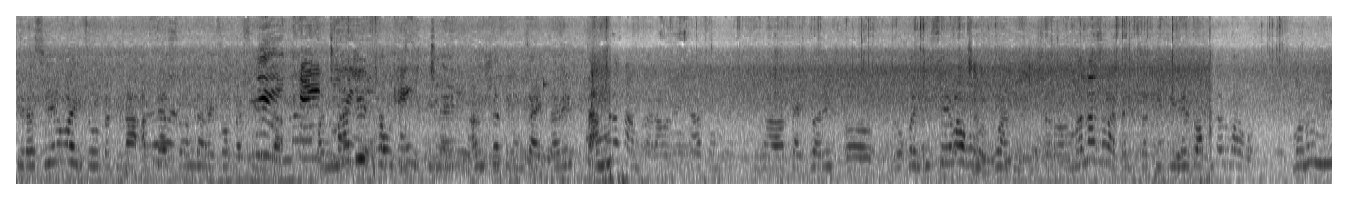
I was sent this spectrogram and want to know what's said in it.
तिला सीए व्हायचं होतं. तिला अभ्यास करायचं होता पण माझी इच्छा होती की तिने आयुष्यात येऊन काहीतरी चांगलं काम काही गरीब लोकांची सेवा व्हावी तर मलाच वाटायचं की तिने डॉक्टर व्हावं. म्हणून मी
